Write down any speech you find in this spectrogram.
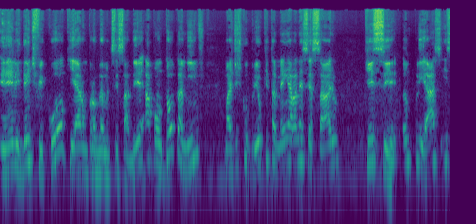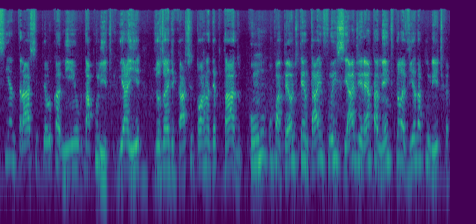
Ele identificou que era um problema de se saber, apontou caminhos, mas descobriu que também era necessário que se ampliasse e se entrasse pelo caminho da política. E aí José de Castro se torna deputado, com o papel de tentar influenciar diretamente pela via da política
